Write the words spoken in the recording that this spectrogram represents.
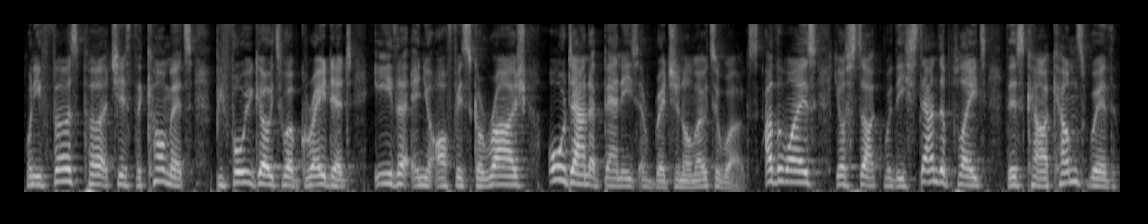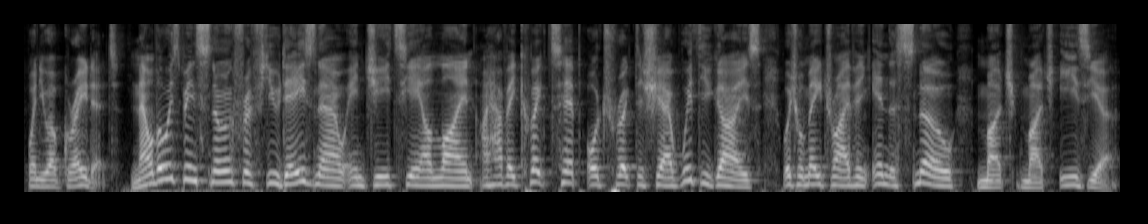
when you first purchase the Comet before you go to upgrade it either in your office garage or down at Benny's original motorworks. Otherwise, you're stuck with the standard plate this car comes with when you upgrade it. Now, although it's been snowing for a few days now in GTA Online, I have a quick tip or trick to share with you guys, which will make driving in the snow much, much easier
